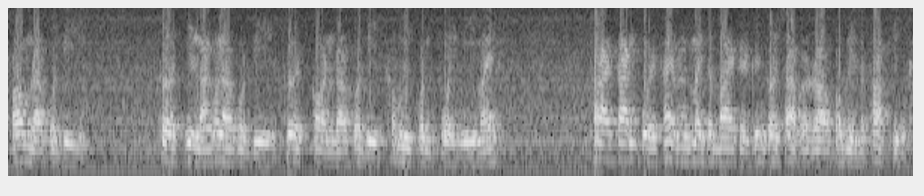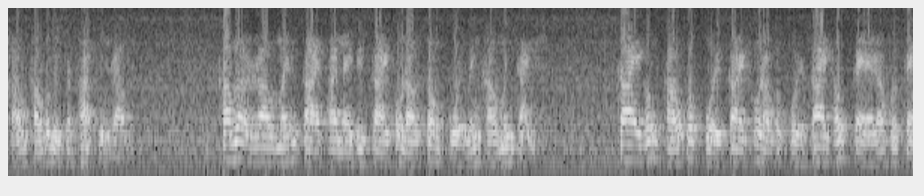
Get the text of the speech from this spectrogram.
พร้อมเราก็ดี เกิดที่หลังเราก็ดี เกิดก่อนเราก็ดี เขามีคนป่วยมีไหมถ้าอาการป่วยไข้มันไม่สบายเกิดขึ้นก็ทราบว่าเราก็มีสภาพสิ่งเขา เขาก็มีสภาพสิ่งเราคำว่าเราเหมือนกายภายในคือกายของเราต้องป่วยเหมือนเขาเหมือนกันกายของเขาก็ป่วยกายของเราก็ป่วยกายเขาแก่เราก็แก่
